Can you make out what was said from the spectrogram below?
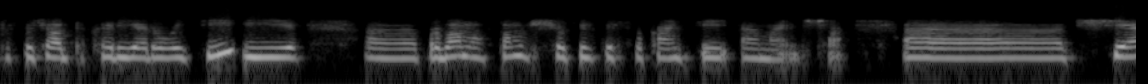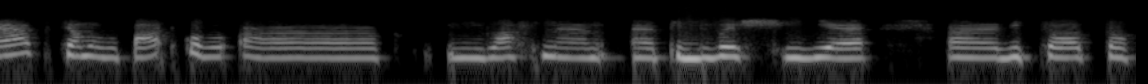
розпочати кар'єру в ІТ, і е, проблема в тому, що кількість вакансій е, менша. Ще в цьому випадку власне підвищує відсоток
